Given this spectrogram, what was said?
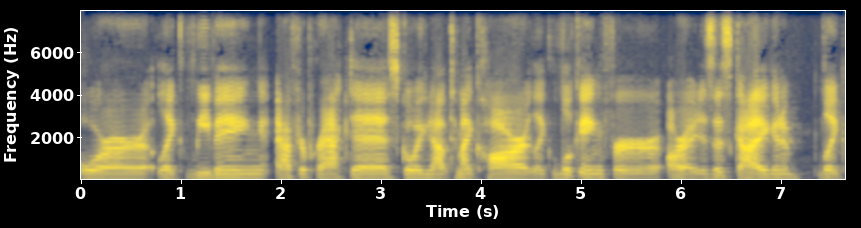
or like leaving after practice going out to my car like looking for all right is this guy gonna like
